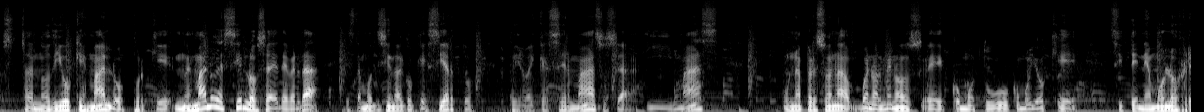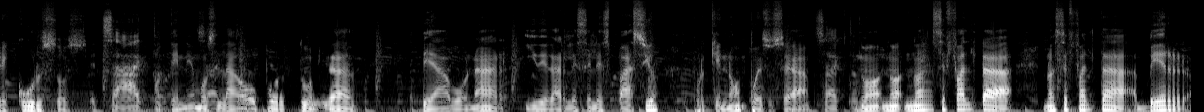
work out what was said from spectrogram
o sea, no digo que es malo, porque no es malo decirlo, o sea, de verdad, estamos diciendo algo que es cierto, pero hay que hacer más, o sea, y más una persona, bueno, al menos eh, como tú, como yo, que si tenemos los recursos, exacto, tenemos la oportunidad de abonar y de darles el espacio, ¿por qué no? Pues, o sea, no, no, no hace falta, no hace falta ver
